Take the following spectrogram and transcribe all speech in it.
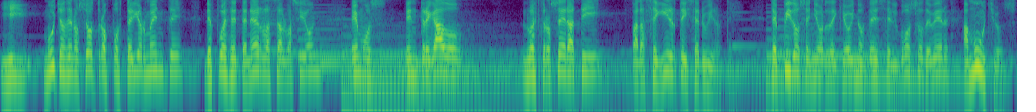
Y muchos de nosotros posteriormente, después de tener la salvación, hemos entregado nuestro ser a ti para seguirte y servirte. Te pido, Señor, de que hoy nos des el gozo de ver a muchos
